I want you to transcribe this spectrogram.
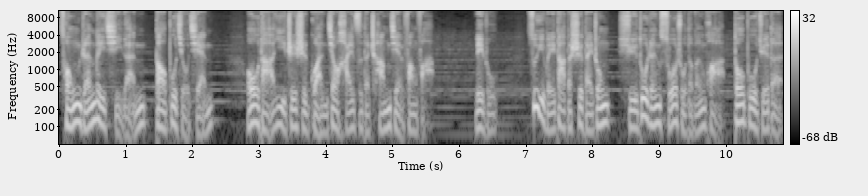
从人类起源到不久前，殴打一直是管教孩子的常见方法。例如，最伟大的世代中，许多人所属的文化都不觉得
